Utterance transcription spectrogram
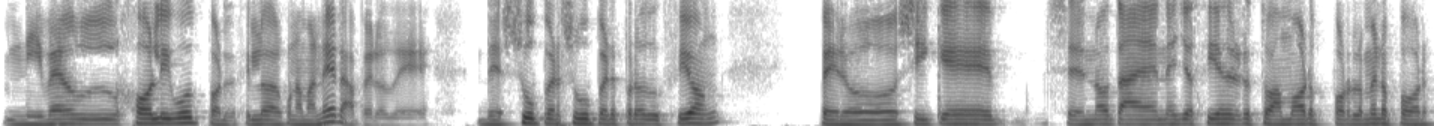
nivel Hollywood, por decirlo de alguna manera, pero de, de super, super producción pero sí que se nota en ello cierto amor, por lo menos por,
